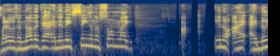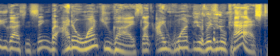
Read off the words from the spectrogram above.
but it was another guy, and then they sing in the song like, I- you know, I I know you guys can sing, but I don't want you guys. Like I want the original cast.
